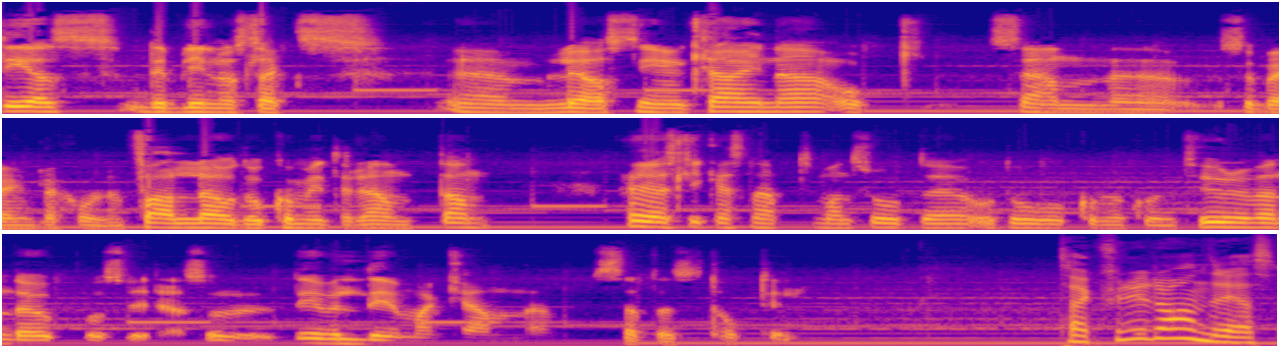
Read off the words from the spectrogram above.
dels det blir någon slags um, lösning i Ukraina och sen uh, så börjar inflationen falla och då kommer inte räntan höjas lika snabbt som man trodde och då kommer konjunkturen vända upp och så vidare. Så det är väl det man kan uh, sätta sitt hopp till. Tack för idag Andreas.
